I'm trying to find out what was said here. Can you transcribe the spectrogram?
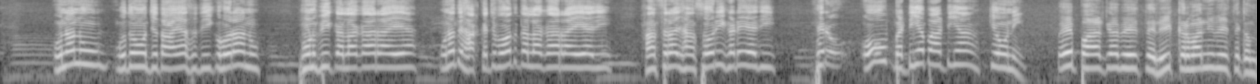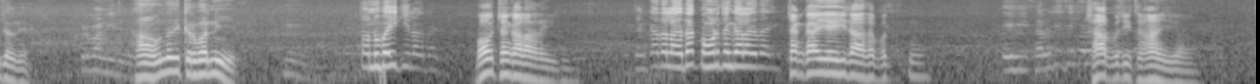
ਉਹਨਾਂ ਨੂੰ ਉਦੋਂ ਜਿਤਾਇਆ ਸਦੀਕ ਹੋਰਾਂ ਨੂੰ। ਹੁਣ ਵੀ ਕਲਾਕਾਰ ਆਏ ਆ। ਉਹਨਾਂ ਦੇ ਹੱਕ 'ਚ ਬਹੁਤ ਕਲਾਕਾਰ ਆਏ ਆ ਜੀ। ਹੰਸਰਾਜ ਹੰਸੋਰੀ ਖੜੇ ਆ ਜੀ। ਫਿਰ ਉਹ- ਉਹ ਵੱਡੀਆਂ ਪਾਰਟੀਆਂ ਕਿਉਂ ਨਹੀਂ? ਇਹ ਪਾਰਟੀਆਂ ਵੇਚ ਤੇ ਨਹੀਂ ਕੁਰਬਾਨੀ ਵੇਚ ਤੇ ਕੰਮ ਚੱਲ ਰਿਹਾ। ਕੁਰਬਾਨੀ ਦੇ ਹਾਂ ਉਹਨਾਂ ਦੀ ਕੁਰਬਾਨੀ ਹੈ। ਤੁਹਾਨੂੰ ਬਾਈ ਕੀ ਲੱਗਦਾ ਜੀ? ਬਹੁਤ ਚੰਗਾ ਲੱਗਦਾ ਜੀ। ਚੰਗਾ ਤਾਂ ਲੱਗਦਾ ਕੌਣ ਚੰਗਾ ਲੱਗਦਾ ਜੀ? ਚੰਗਾ ਹੀ ਇਹੀ ਲੱਗਦਾ ਇਹੀ ਸਰਬਜੀਤ ਸਿੰਘ ਸਰਬਜੀਤ ਹਾਂ ਜੀ ਹਾਂ।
